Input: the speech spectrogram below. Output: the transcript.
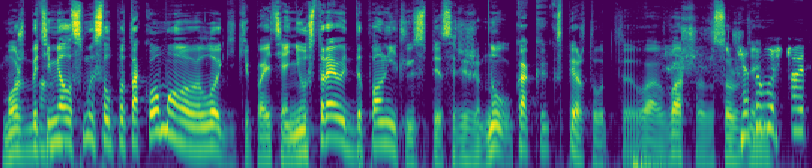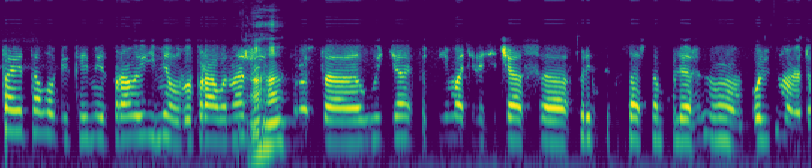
Может быть, имело смысл по такому логике пойти, а не устраивать дополнительный спецрежим? Ну, как эксперт, вот ваше рассуждение. Я думаю, что эта, эта логика имеет право, имела бы право на жизнь. Ага. Просто у идеальных предпринимателей сейчас, э, в принципе, достаточно более, ну, более ну, это,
